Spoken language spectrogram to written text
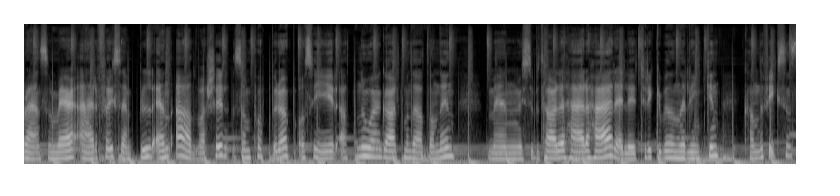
ransomware er f.eks. en advarsel som popper opp og sier at noe er galt med dataen din, men hvis du betaler her og her eller trykker på denne linken, kan det fikses.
